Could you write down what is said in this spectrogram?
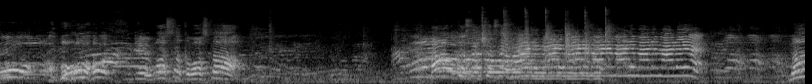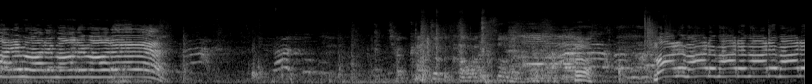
おおすげえ飛ばした飛ばした。あ落とした落とした。回れ回れ回れ回れ回れ回れ。回れ回れ回れ回れ。回れ若干ちょっとかわいそうな。回れ回れ回れ回れ回れ。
